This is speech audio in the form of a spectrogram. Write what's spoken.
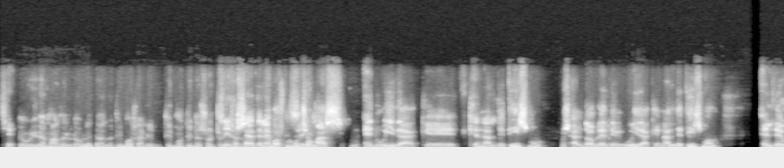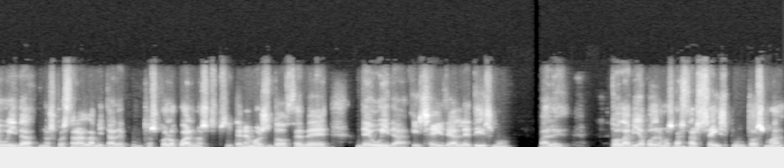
Sí. De huida más del doble que atletismo. O sea, el atletismo tienes 8 sí, o sea, tenemos mucho más en huida que, que en atletismo, o sea, el doble de huida que en atletismo. El de huida nos costará la mitad de puntos, con lo cual nos- si tenemos 12 de, de huida y 6 de atletismo, ¿vale? Todavía podremos gastar 6 puntos más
